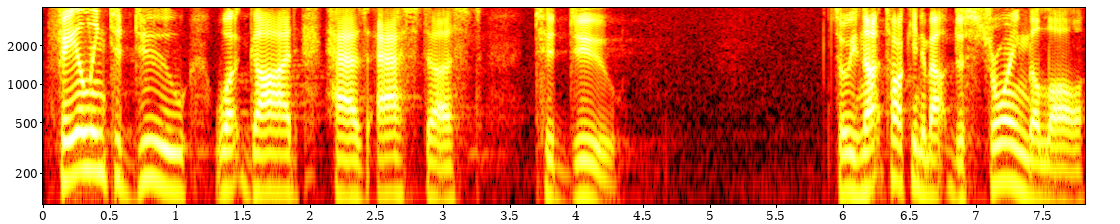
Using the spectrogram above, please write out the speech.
failing to do what God has asked us to do. So he's not talking about destroying the law,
